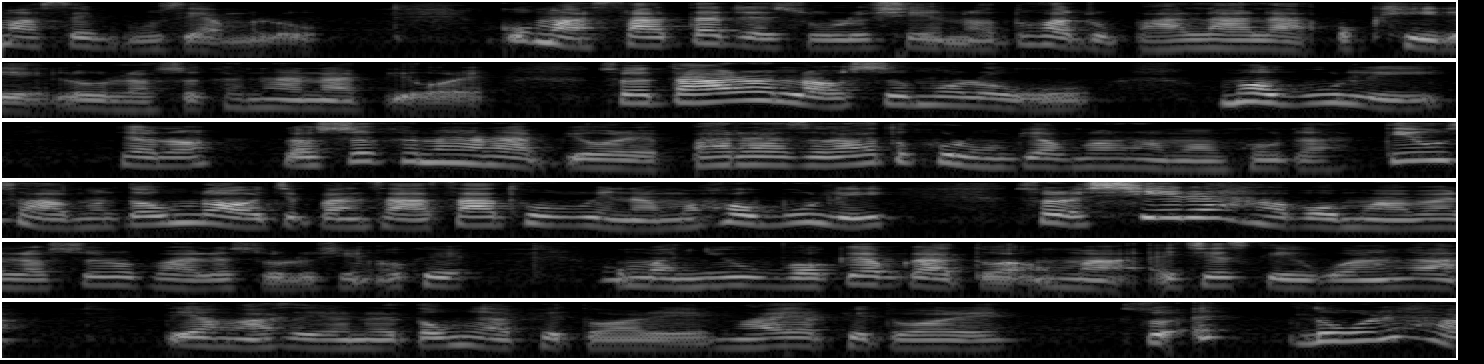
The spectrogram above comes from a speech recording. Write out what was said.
မှစိတ်ပူစရာမလိုကိုမှစာတတ်တယ်ဆိုလို့ရှိရင်တော့သူကသူဘာလာလာโอเคတယ်လို့လောက်စခဏခဏပြောတယ်ဆိုတော့ဒါကတော့လောက်စမလို့မဟုတ်ဘူးလေရနော်လောက်စခဏခဏပြောတယ်ဘာသာစကားတစ်ခုလုံးပြောင်းသွားတာမှမဟုတ်တာတရုတ်စာမသုံးတော့ဂျပန်စာအစားထိုးဝင်တာမဟုတ်ဘူးလေဆိုတော့ရှေ့တဲ့ဟာပေါ်မှာပဲလောက်စတော့ဘာလဲဆိုလို့ရှိရင် okay ဥမာ new vocab ကတော့ဥမာ HSK 1က150ရနဲ့300ဖြစ်သွားတယ်900ဖြစ်သွားတယ် ဆိုတော့လိုတဲ့ဟာ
